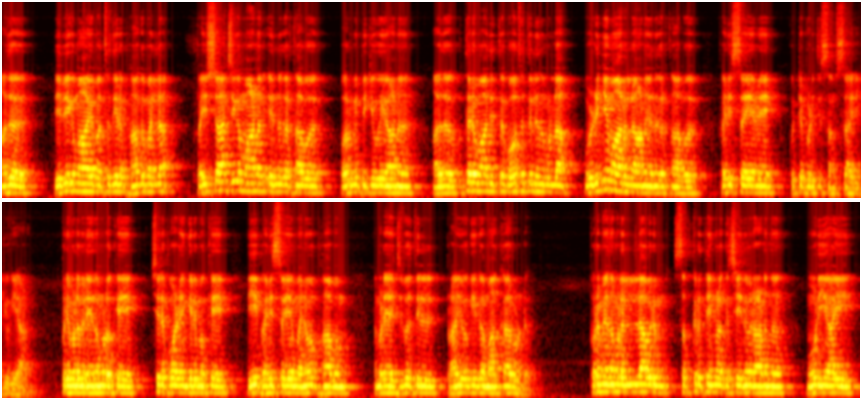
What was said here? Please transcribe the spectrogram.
അത് ദൈവികമായ പദ്ധതിയുടെ ഭാഗമല്ല പൈശാചികമാണ് എന്ന് കർത്താവ് ഓർമ്മിപ്പിക്കുകയാണ്. അത് ഉത്തരവാദിത്വ ബോധത്തിൽ നിന്നുമുള്ള ഒഴിഞ്ഞുമാറലാണ് എന്ന് കർത്താവ് പരിസയരെ കുറ്റപ്പെടുത്തി സംസാരിക്കുകയാണ്. പ്രിയമുള്ളവരെ നമ്മളൊക്കെ ചിലപ്പോഴെങ്കിലുമൊക്കെ ഈ പരിസയ മനോഭാവം നമ്മുടെ ജീവിതത്തിൽ പ്രായോഗികമാക്കാറുണ്ട്. പുറമെ നമ്മളെല്ലാവരും സത്കൃത്യങ്ങളൊക്കെ ചെയ്യുന്നവരാണെന്ന് മോടിയായി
